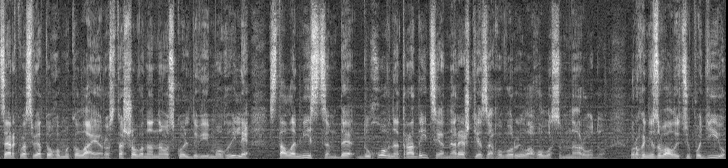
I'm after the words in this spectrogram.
Церква Святого Миколая, розташована на Оскольдовій могилі, стала місцем, де духовна традиція нарешті заговорила голосом народу. Організували цю подію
